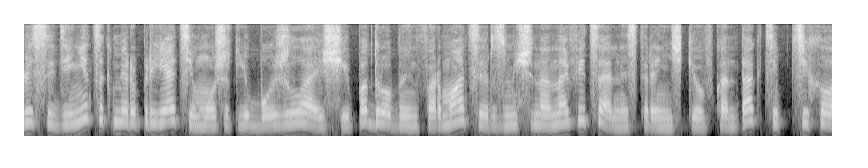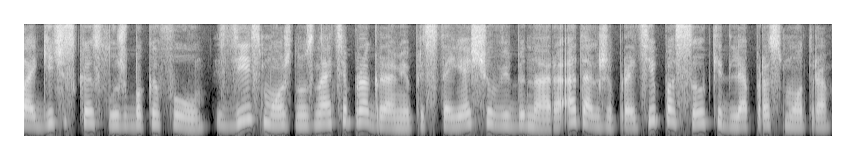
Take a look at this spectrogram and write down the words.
Присоединиться к мероприятию может любой желающий. Подробная информация размещена на официальной страничке во ВКонтакте «Психологическая служба КФУ». Здесь можно узнать о программе предстоящего вебинара, а также пройти по ссылке для просмотра.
